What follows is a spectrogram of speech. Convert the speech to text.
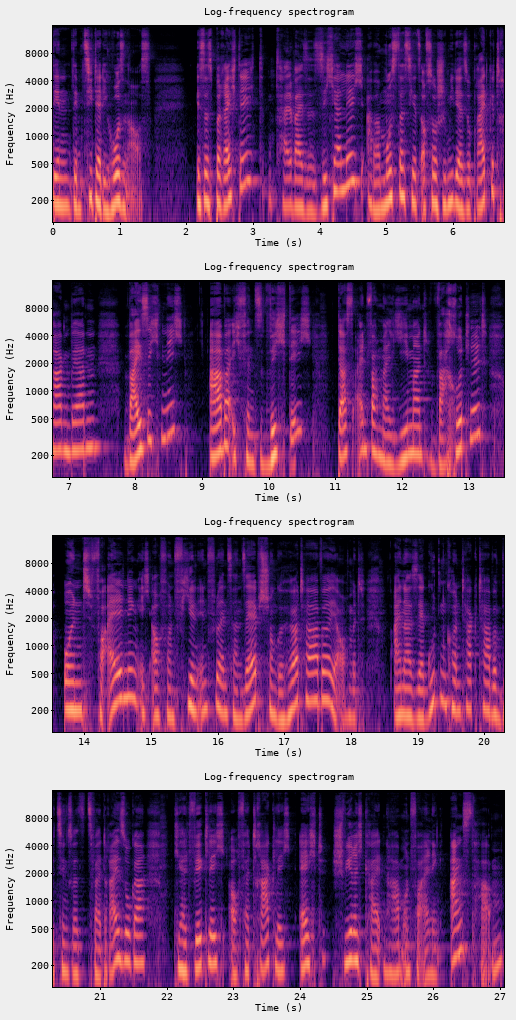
den, dem zieht er die Hosen aus. Ist es berechtigt? Teilweise sicherlich, aber muss das jetzt auf Social Media so breit getragen werden? Weiß ich nicht. Aber ich finde es wichtig, dass einfach mal jemand wachrüttelt Und vor allen Dingen ich auch von vielen Influencern selbst schon gehört habe, ja auch mit einer sehr guten Kontakt habe, beziehungsweise zwei, drei sogar, die halt wirklich auch vertraglich echt Schwierigkeiten haben und vor allen Dingen Angst haben,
